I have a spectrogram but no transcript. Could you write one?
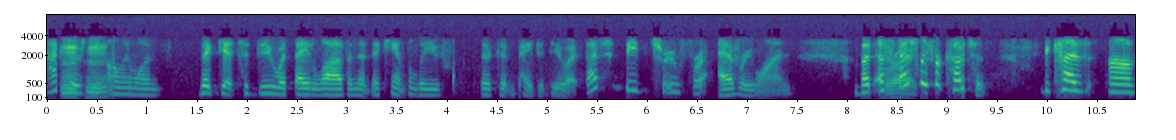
actors mm-hmm. the only ones that get to do what they love and that they can't believe they're getting paid to do it? That should be true for everyone, but especially right. for coaches, because um,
